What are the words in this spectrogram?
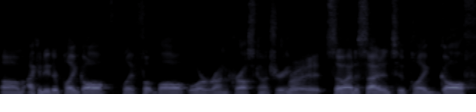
Um, I could either play golf, play football, or run cross country. right. So I decided to play golf,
